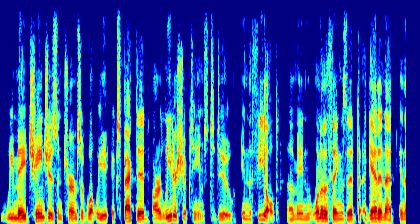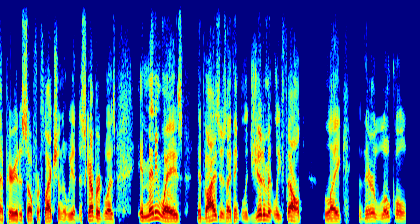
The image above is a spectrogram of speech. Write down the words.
We made changes in terms of what we expected our leadership teams to do in the field. I mean, one of the things that again in that in that period of self-reflection that we had discovered was in many ways advisors I think legitimately felt like their local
